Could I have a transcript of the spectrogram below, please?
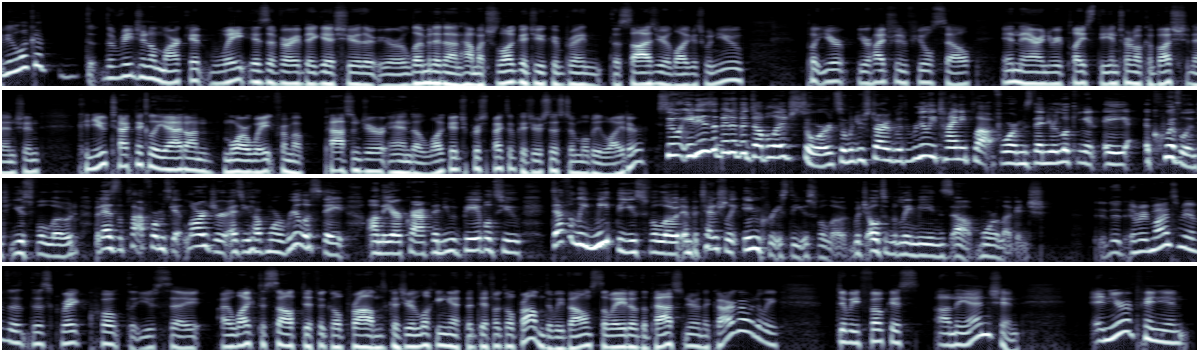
If you look at the, regional market, weight is a very big issue. That you're limited on how much luggage you can bring, the size of your luggage. When you put your, your hydrogen fuel cell in there and you replace the internal combustion engine, can you technically add on more weight from a passenger and a luggage perspective because your system will be lighter? So it is a bit of a double-edged sword. So when you're starting with really tiny platforms, then you're looking at a equivalent useful load. But as the platforms get larger, as you have more real estate on the aircraft, then you would be able to definitely meet the useful load and potentially increase the useful load, which ultimately means uh, more luggage. It, it, reminds me of the, this great quote that you say I like to solve difficult problems because you're looking at the difficult problem. Do we balance the weight of the passenger and the cargo? Do we do we focus on the engine? In your opinion,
